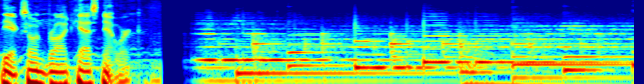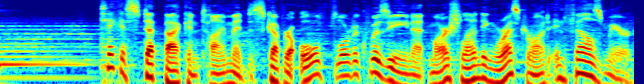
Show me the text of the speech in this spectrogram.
the X Zone Broadcast Network. Take a step back in time and discover old Florida cuisine at Marsh Landing Restaurant in Fellsmere.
